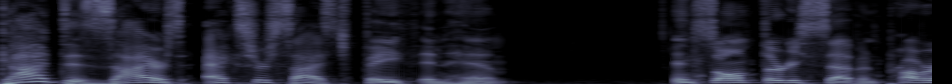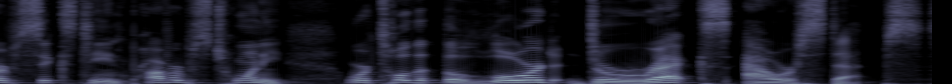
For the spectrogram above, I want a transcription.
God desires exercised faith in Him. In Psalm 37, Proverbs 16, Proverbs 20, we're told that the Lord directs our steps.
